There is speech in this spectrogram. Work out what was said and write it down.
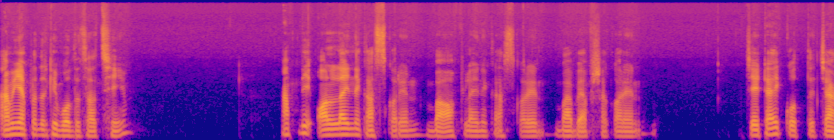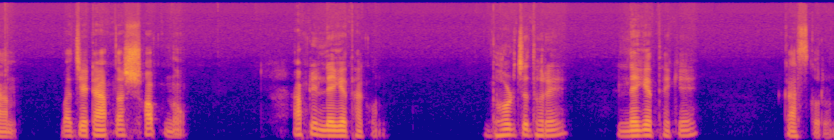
আমি আপনাদেরকে বলতে চাচ্ছি, আপনি অনলাইনে কাজ করেন বা অফলাইনে কাজ করেন বা ব্যবসা করেন, যেটাই করতে চান বা যেটা আপনার স্বপ্ন, আপনি লেগে থাকুন। ধৈর্য ধরে লেগে থেকে কাজ করুন।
